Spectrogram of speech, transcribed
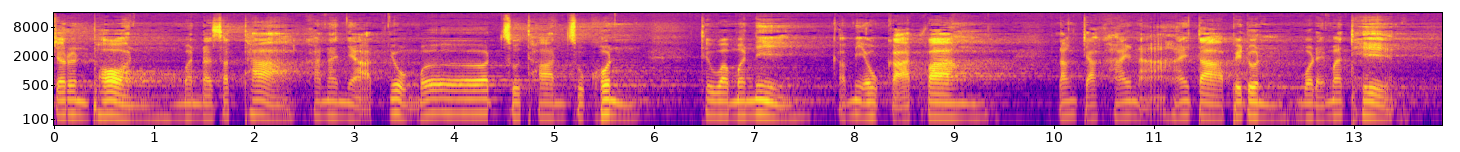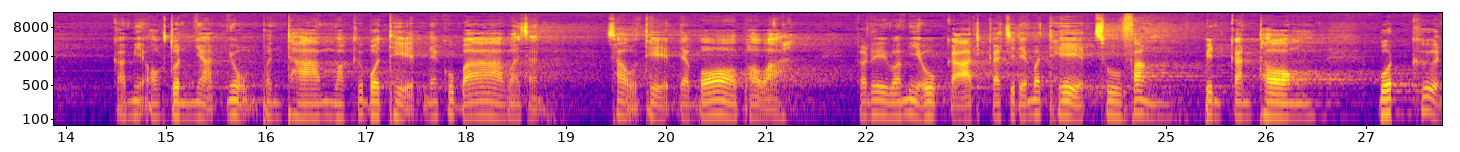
เจริญพรบรรดาศรัทธาคณะญาติโยมเบิดสุทานสุขคนถือว่าเมื่อนี้ก็มีโอกาสวาง หลังจากหายหนาหายตาไปดนบ่ได้มาเทศ ก็มีออกตนญาติโยมพิ่นถามว่าคือบทเทศน์เนี่ยครูบาว่าซั่นเศร้าเทศแต่บ่เพราว่าก็เลยว่ามีโอกาสก็จะได้มาเทศสู่ฟังเป็นการทองบดขึ้น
